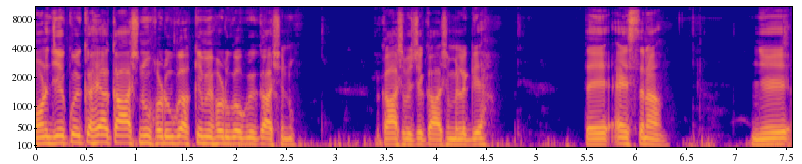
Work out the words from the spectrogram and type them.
ਹੁਣ ਜੇ ਕੋਈ ਕਹੇ ਆਕਾਸ਼ ਨੂੰ ਫੜੂਗਾ, ਕਿਵੇਂ ਫੜੂਗਾ ਕੋਈ ਆਕਾਸ਼ ਨੂੰ? ਆਕਾਸ਼ ਵਿੱਚ ਆਕਾਸ਼ ਮਿਲ ਗਿਆ। ਤੇ ਇਸ ਤਰ੍ਹਾਂ ਜੇ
